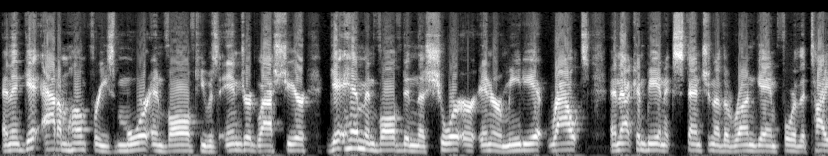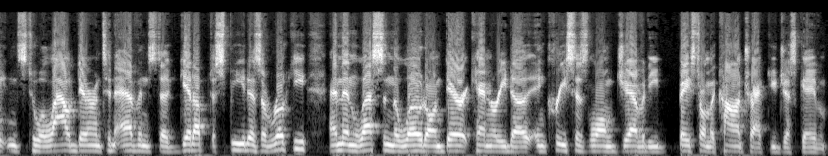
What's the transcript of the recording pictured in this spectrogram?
and then get Adam Humphries more involved. He was injured last year. Get him involved in the short or intermediate routes, and that can be an extension of the run game for the Titans to allow Darrynton Evans to get up to speed as a rookie and then lessen the load on Derrick Henry to increase his longevity based on the contract you just gave him.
